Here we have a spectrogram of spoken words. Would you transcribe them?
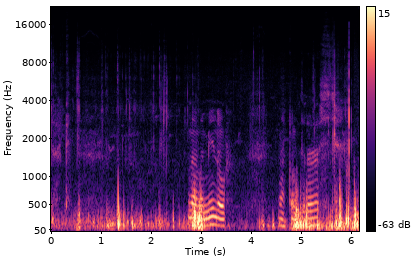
Так. На намінув на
